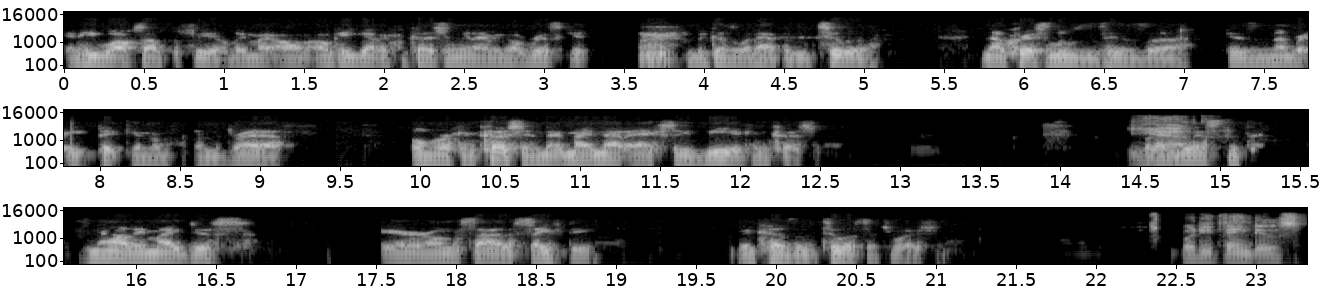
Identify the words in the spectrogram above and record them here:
and he walks off the field. They might all okay, he got a concussion. We're not even gonna risk it because of what happened to Tua. Now Chris loses his uh his number eight pick in the in the draft over a concussion that might not actually be a concussion. Yeah. But I guess the now they might just err on the side of safety because of the Tua situation. What do you think, Deuce?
